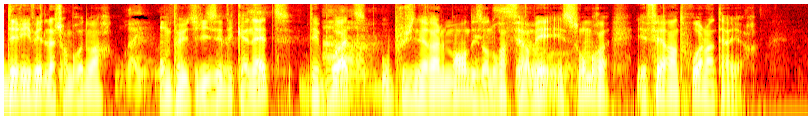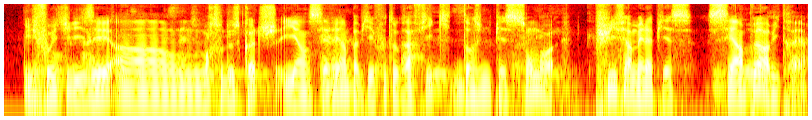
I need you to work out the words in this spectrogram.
dérivé de la chambre noire. On peut utiliser des canettes, des boîtes ou plus généralement des endroits fermés et sombres et faire un trou à l'intérieur. Il faut utiliser un morceau de scotch et insérer un papier photographique dans une pièce sombre puis fermer la pièce. C'est un peu arbitraire.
